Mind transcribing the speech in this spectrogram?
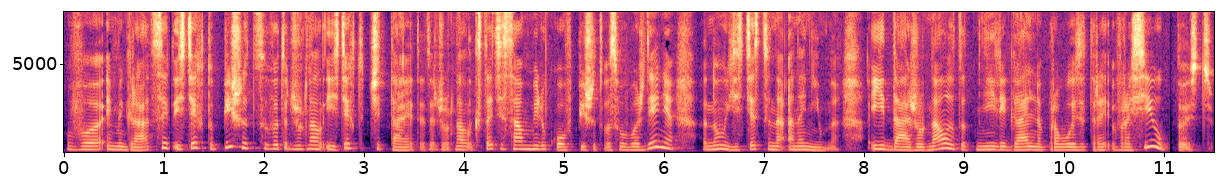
в эмиграции. Из тех, кто пишет в этот журнал, и из тех, кто читает этот журнал. Кстати, сам Милюков пишет в «Освобождение», ну, естественно, анонимно. И да, журнал этот нелегально проводит в Россию, то есть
